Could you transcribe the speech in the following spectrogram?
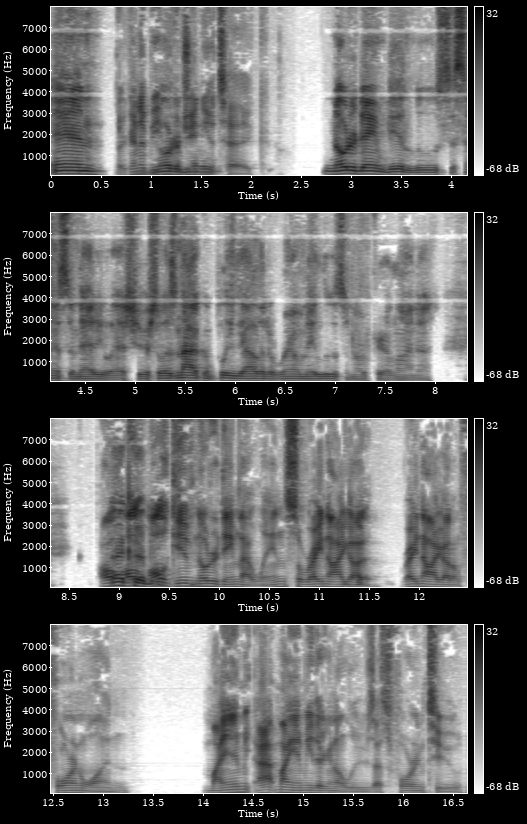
and They're going to beat Notre Virginia Dame. Tech. Notre Dame did lose to Cincinnati last year, so it's not completely out of the realm. They lose to North Carolina. I'll, I'll. I'll give Notre Dame that win. So right now I got right now I got them four and one. Miami at Miami they're gonna lose. That's four and two.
